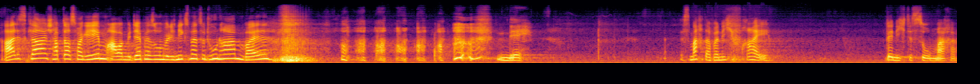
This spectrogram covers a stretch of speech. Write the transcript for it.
Alles klar, ich habe das vergeben, aber mit der Person will ich nichts mehr zu tun haben, weil... nee. Es macht aber nicht frei, wenn ich das so mache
